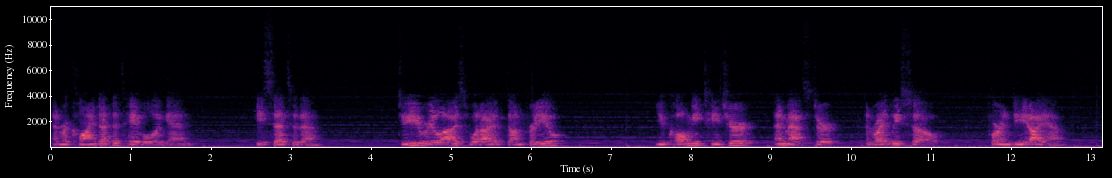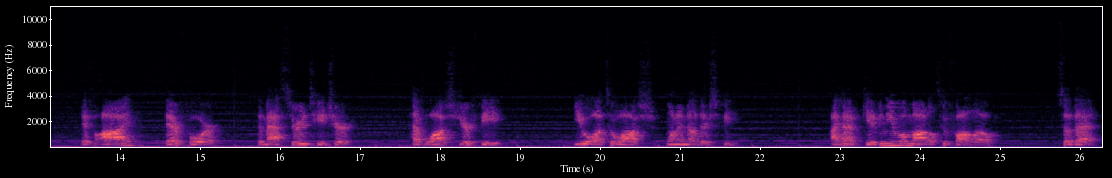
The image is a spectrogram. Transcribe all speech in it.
and reclined at the table again, he said to them, Do you realize what I have done for you? You call me teacher and master, and rightly so, for indeed I am. If I, therefore, the master and teacher, have washed your feet, you ought to wash one another's feet. I have given you a model to follow, so that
